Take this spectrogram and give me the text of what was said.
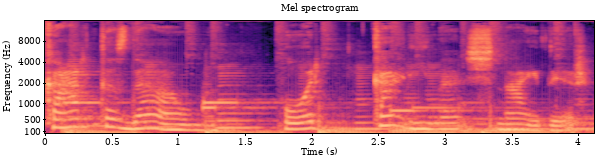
Cartas da Alma, por Karina Schneider.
